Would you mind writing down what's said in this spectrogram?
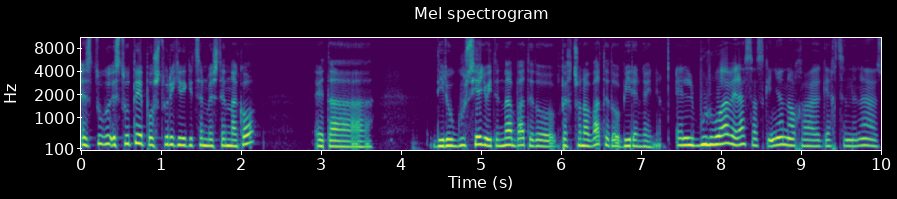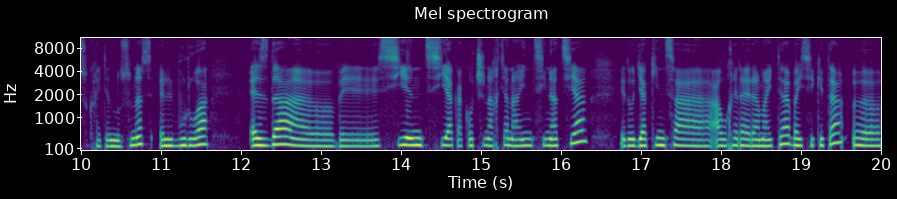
ez, du, ez dute posturik idekitzen besten dako, eta diru guzia joiten da bat edo pertsona bat edo biren gainean. Elburua, beraz, azkenean hor eh, gertzen dena zukraiten duzunaz, elburua ez da uh, be zientziak akotxen artean ahintzinatzia edo jakintza aurrera eramaitea, baizik eta uh,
